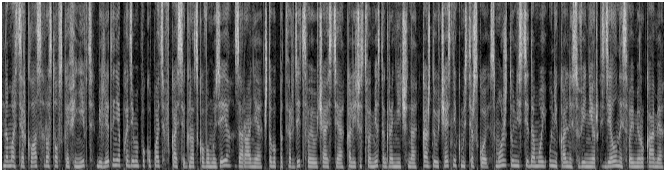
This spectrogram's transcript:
На мастер-класс «Ростовская финифть» билеты необходимо покупать в кассе городского музея заранее, чтобы подтвердить свое участие. Количество мест ограничено. Каждый участник мастерской сможет унести домой уникальный сувенир, сделанный своими руками.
